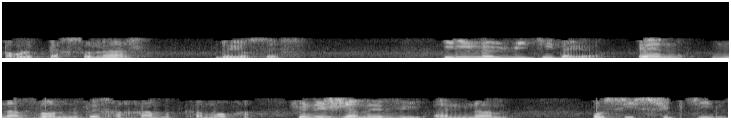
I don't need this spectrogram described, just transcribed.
par le personnage de Yosef. Il le lui dit d'ailleurs, En navon vechacham kamocha. Je n'ai jamais vu un homme aussi subtil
